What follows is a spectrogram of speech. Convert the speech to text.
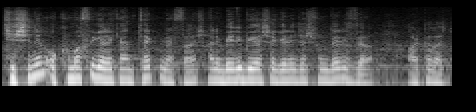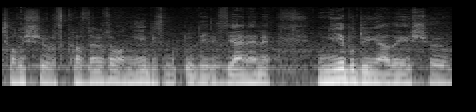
Kişinin okuması gereken tek mesaj, hani belli bir yaşa gelince şunu deriz ya, arkadaş çalışıyoruz, kazanıyoruz ama niye biz mutlu değiliz? Yani hani niye bu dünyada yaşıyorum?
